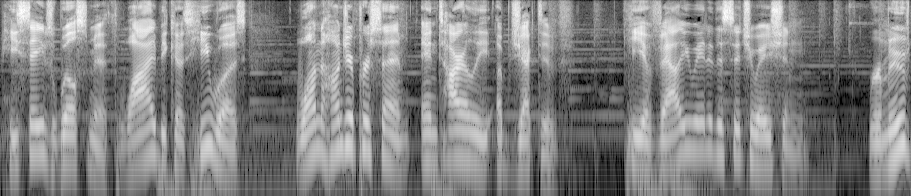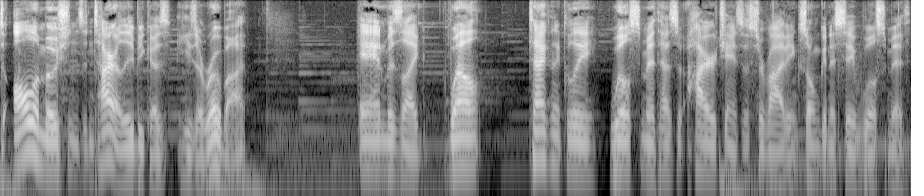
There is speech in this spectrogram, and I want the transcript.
He saves Will Smith. Why? Because he was 100% entirely objective. He evaluated the situation, removed all emotions entirely because he's a robot, and was like, well, technically, Will Smith has a higher chance of surviving, so I'm going to save Will Smith.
